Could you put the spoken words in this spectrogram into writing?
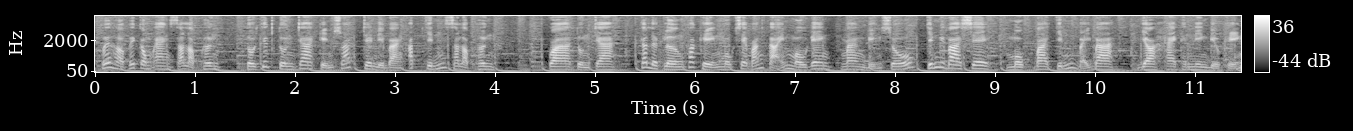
phối hợp với công an xã Lộc Hưng tổ chức tuần tra kiểm soát trên địa bàn ấp 9 xã Lộc Hưng. Qua tuần tra, các lực lượng phát hiện một xe bán tải màu đen mang biển số 93C13973 do hai thanh niên điều khiển.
